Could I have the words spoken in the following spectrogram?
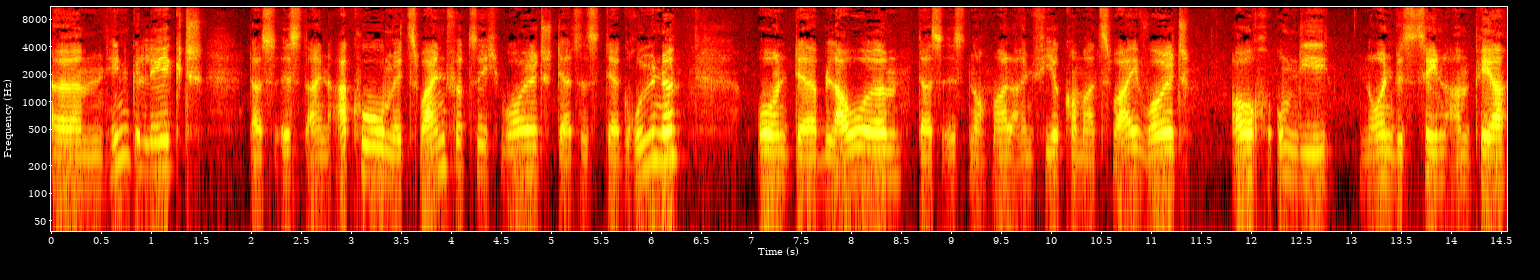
ähm, hingelegt, das ist ein Akku mit 42 Volt, das ist der grüne. Und der blaue, das ist nochmal ein 4,2 Volt, auch um die 9 bis 10 Ampere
